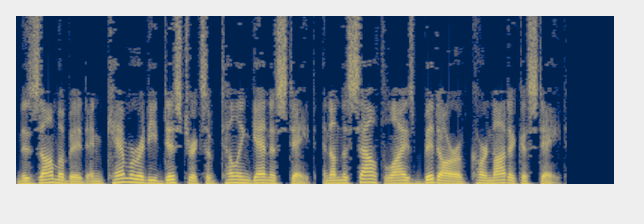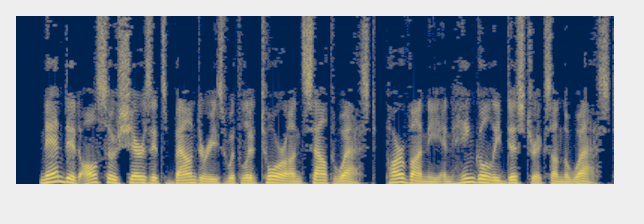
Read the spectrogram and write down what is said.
Nizamabad and Kamareddy districts of Telangana state, and on the south lies Bidar of Karnataka state. Nanded also shares its boundaries with Latur on southwest, Parbhani and Hingoli districts on the west.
